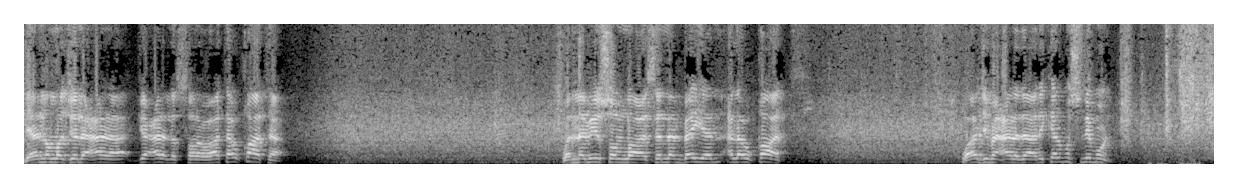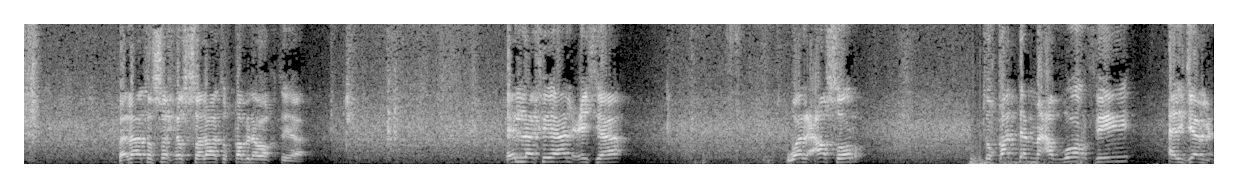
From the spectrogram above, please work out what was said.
لأن الله جل وعلا جعل للصلوات أوقاتا والنبي صلى الله عليه وسلم بين الأوقات وأجمع على ذلك المسلمون فلا تصح الصلاة قبل وقتها إلا في العشاء والعصر تقدم مع الظهر في الجمع.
